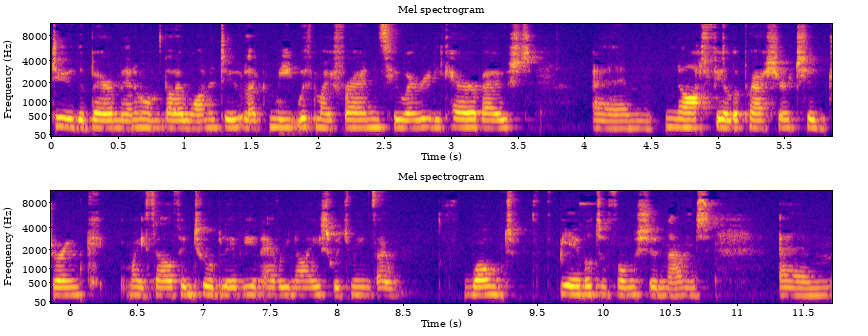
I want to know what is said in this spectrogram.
do the bare minimum that I want to do, like meet with my friends who I really care about, and um, not feel the pressure to drink myself into oblivion every night, which means I won't be able to function and um,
